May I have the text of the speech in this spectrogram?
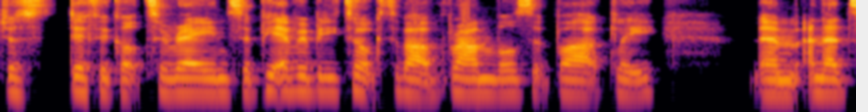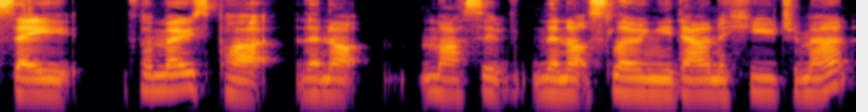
just difficult terrain. So everybody talks about brambles at Barkley, um, and I'd say for most part they're not massive. They're not slowing you down a huge amount.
